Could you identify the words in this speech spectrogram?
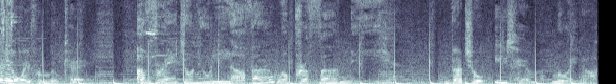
Stay away from Liu Kang. Afraid your new lover will prefer me? That you'll eat him, Marina.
